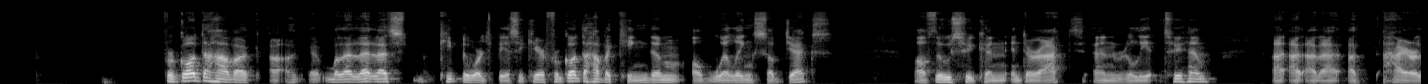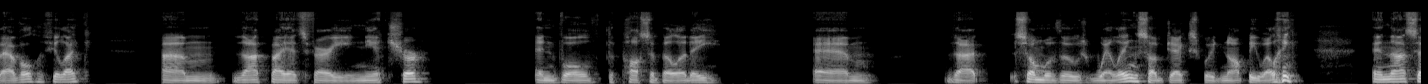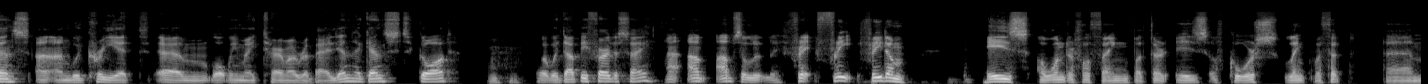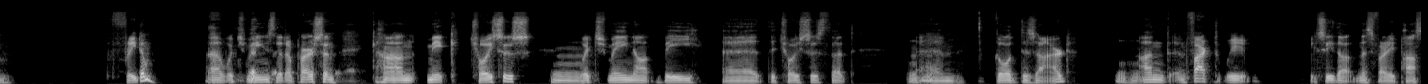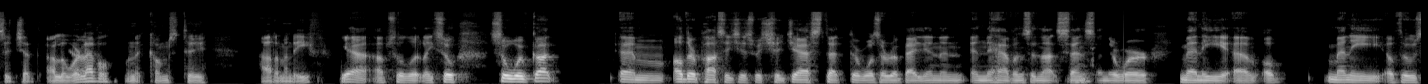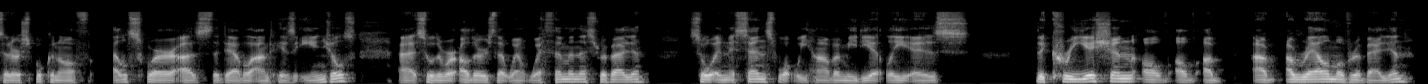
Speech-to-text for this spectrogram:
for God to have a, a, a well, let, us keep the words basic here. For God to have a kingdom of willing subjects, of those who can interact and relate to him at, at, a, at a, higher level, if you like. Um, that by its very nature involved the possibility um, that some of those willing subjects would not be willing in that sense and, and would create um, what we might term a rebellion against God. Mm-hmm. Well, would that be fair to say? Uh, absolutely. Free, free, freedom is a wonderful thing, but there is, of course, linked with it um, freedom, uh, which means that a person can make choices mm. which may not be uh, the choices that mm-hmm. um, God desired. Mm-hmm. And in fact, we we see that in this very passage at a lower yeah. level when it comes to Adam and Eve. Yeah, absolutely. So so we've got um, other passages which suggest that there was a rebellion in, in the heavens in that sense, mm-hmm. and there were many uh, of many of those that are spoken of elsewhere as the devil and his angels. Uh, so there were others that went with him in this rebellion. So in a sense, what we have immediately is the creation of of a, a, a realm of rebellion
